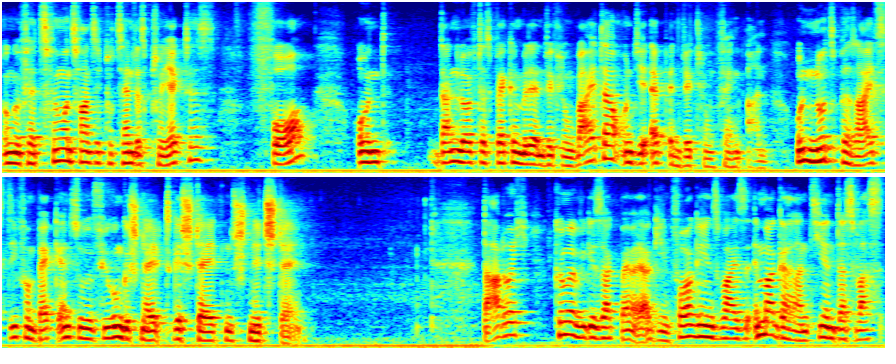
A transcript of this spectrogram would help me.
ungefähr 25% des Projektes vor und dann läuft das Backend mit der Entwicklung weiter und die App-Entwicklung fängt an und nutzt bereits die vom Backend zur Verfügung gestellten Schnittstellen. Dadurch können wir, wie gesagt, bei der agilen Vorgehensweise immer garantieren, dass was,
